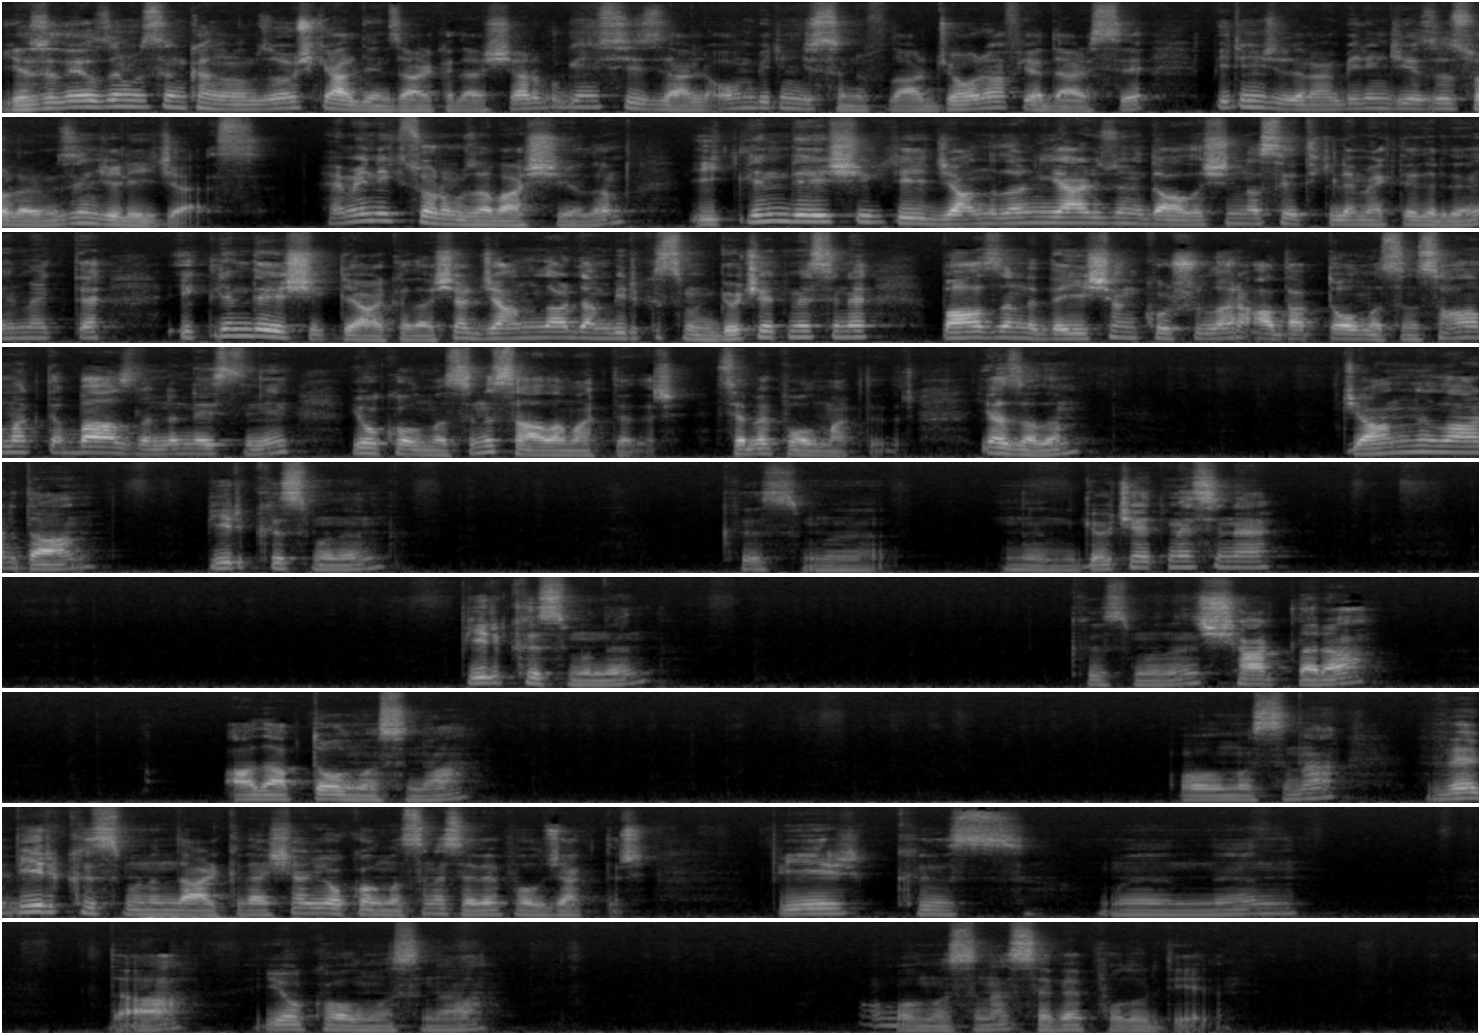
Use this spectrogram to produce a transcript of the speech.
Yazılı Yazır mısın kanalımıza hoş geldiniz arkadaşlar. Bugün sizlerle 11. sınıflar coğrafya dersi 1. dönem 1. yazılı sorularımızı inceleyeceğiz. Hemen ilk sorumuza başlayalım. İklim değişikliği canlıların yeryüzüne dağılışını nasıl etkilemektedir denilmekte. İklim değişikliği arkadaşlar canlılardan bir kısmının göç etmesine, bazılarında değişen koşullara adapte olmasını sağlamakta, bazılarında neslinin yok olmasını sağlamaktadır. Sebep olmaktadır. Yazalım canlılardan bir kısmının kısmının göç etmesine bir kısmının kısmının şartlara adapte olmasına olmasına ve bir kısmının da arkadaşlar yok olmasına sebep olacaktır. Bir kısmının da yok olmasına olmasına sebep olur diyelim.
